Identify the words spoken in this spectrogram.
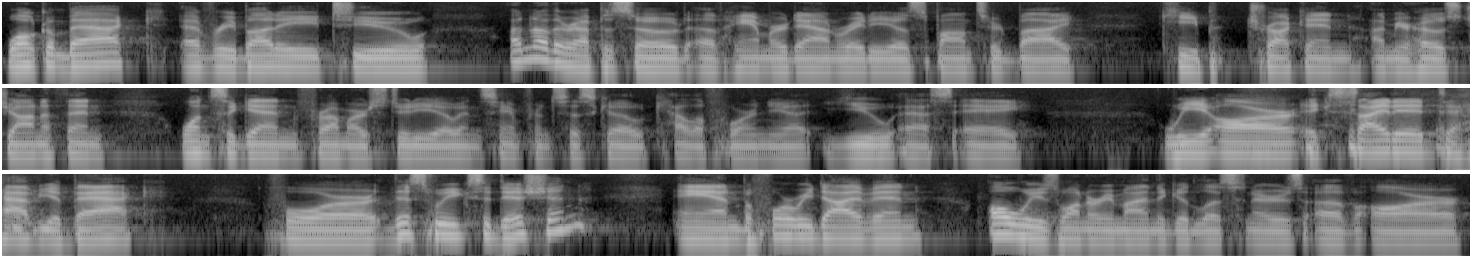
Welcome back, everybody, to another episode of Hammer Down Radio, sponsored by Keep Truckin'. I'm your host, Jonathan, once again from our studio in San Francisco, California, USA. We are excited to have you back for this week's edition. And before we dive in, always want to remind the good listeners of our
